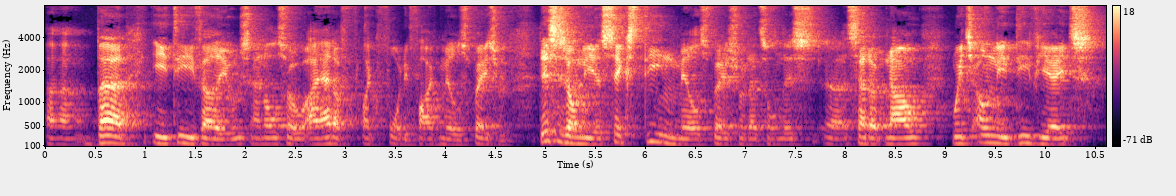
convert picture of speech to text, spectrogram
uh, bad ET values and also I had a like 45 mil spacer. This is only a 16 mil spacer that's on this uh, setup now, which only deviates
